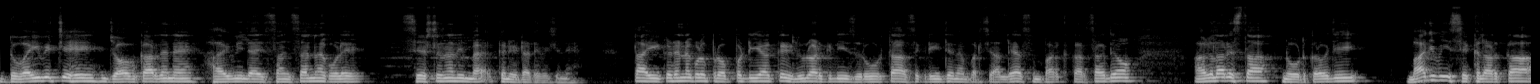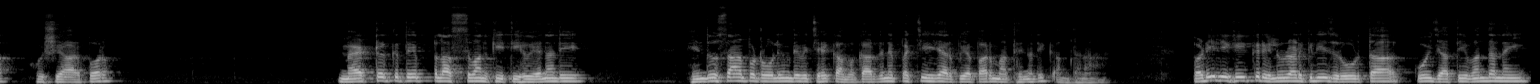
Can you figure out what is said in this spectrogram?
ਦੁਬਈ ਵਿੱਚ ਇਹ ਜੌਬ ਕਰਦੇ ਨੇ। ਹਾਈਵੇ ਲਾਇਸੈਂਸ ਹੈ ਇਹਨਾਂ ਕੋਲੇ। ਸਿਸਟਰ ਇਹਨਾਂ ਦੀ ਮੈ- ਕੈਨੇਡਾ ਦੇ ਵਿੱਚ ਨੇ। ਢਾਈ ਏਕੜ ਇਹਨਾਂ ਕੋਲ ਪ੍ਰਾਪਰਟੀ ਆ, ਘਰੇਲੂ ਲੜਕੀ ਦੀ ਜ਼ਰੂਰਤ ਆ ਸਕਰੀਨ ਤੇ ਨੰਬਰ ਚੱਲ ਰਿਹਾ, ਸੰਪਰਕ ਕਰ ਸਕਦੇ ਹੋ। ਅਗਲਾ ਰਿਸ਼ਤਾ ਨੋਟ ਕਰੋ ਜੀ। ਮਾਝਵੀ ਸਿੱਖ ਲੜਕਾ, ਹੁਸ਼ਿਆਰਪੁਰ। ਮੈਟ੍ਰਿਕ ਤੇ ਪਲੱਸ 1 ਕੀਤੀ ਹੋਈ ਇਹਨਾਂ ਦੀ। ਹਿੰਦੁਸਤਾਨ ਪੈਟਰੋਲੀਅਮ ਦੇ ਵਿੱਚ ਇਹ ਕੰਮ ਕਰਦੇ ਨੇ 25000 ਰੁਪਇਆ ਪਰ ਮੰਥ ਇਹਨਾਂ ਦੀ ਆਮਦਨ ਆ ਪੜ੍ਹੀ ਲਿਖੀ ਘਰੇਲੂ ਲੜਕੀ ਦੀ ਜ਼ਰੂਰਤ ਆ, ਕੋਈ ਜਾਤੀ ਬੰਧਨ ਨਹੀਂ।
